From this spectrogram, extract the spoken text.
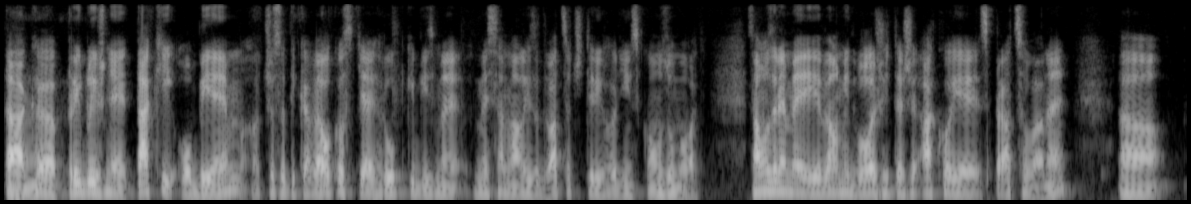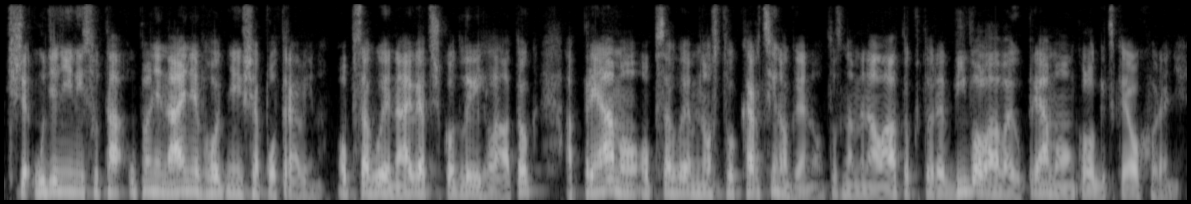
tak uh-huh. približne taký objem, čo sa týka veľkosti aj hrúbky, by sme mesa mali za 24 hodín skonzumovať. Samozrejme je veľmi dôležité, že ako je spracované, Čiže údeniny sú tá úplne najnevhodnejšia potravina. Obsahuje najviac škodlivých látok a priamo obsahuje množstvo karcinogénov, to znamená látok, ktoré vyvolávajú priamo onkologické ochorenie.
